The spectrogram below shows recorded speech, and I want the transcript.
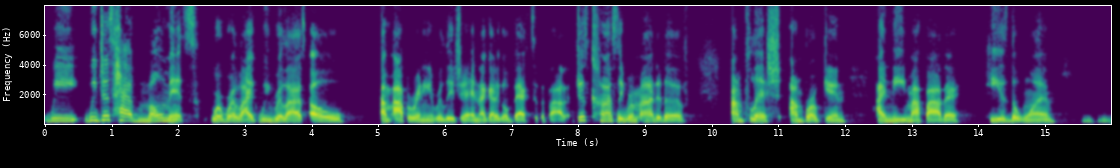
We we just have moments where we're like we realize, oh, I'm operating in religion, and I got to go back to the Father. Just constantly mm-hmm. reminded of I'm flesh, I'm broken, I need my father. He is the one. Mm-hmm.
